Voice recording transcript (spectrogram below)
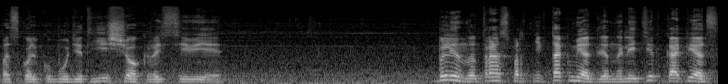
поскольку будет еще красивее. Блин, да транспортник так медленно летит, капец.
